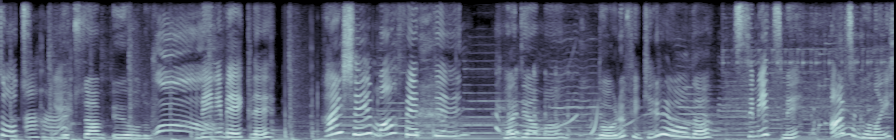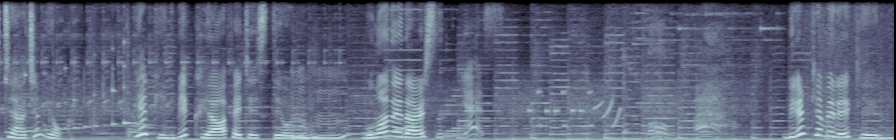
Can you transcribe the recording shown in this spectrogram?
tut. Gitsem iyi olur. Beni bekle. Her şeyi mahvettin. Hadi ama. Doğru fikir yolda. Simit mi? Artık ona ihtiyacım yok. Yepyeni bir kıyafet istiyorum. Buna ne dersin? Bir kemer ekleyelim.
